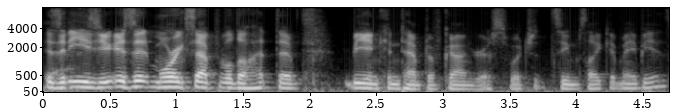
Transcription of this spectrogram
is it easier? Is it more acceptable to, to be in contempt of Congress, which it seems like it maybe is?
